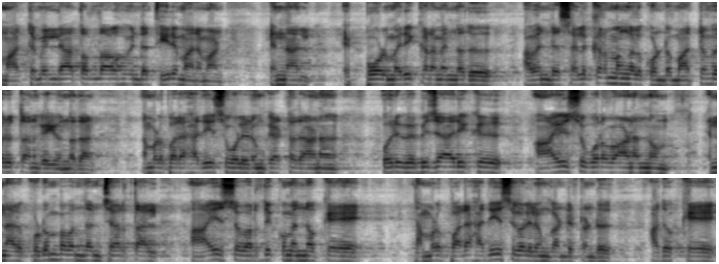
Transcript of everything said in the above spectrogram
മാറ്റമില്ലാത്ത അള്ളാഹുവിന്റെ തീരുമാനമാണ്. എന്നാൽ എപ്പോൾ മരിക്കണമെന്നത് അവന്റെ സൽക്കർമ്മങ്ങൾ കൊണ്ട് മാറ്റം വരുത്താൻ കഴിയുന്നതാണ്. നമ്മൾ പല ഹദീസുകളിലും കേട്ടതാണ് ഒരു വ്യഭിചാരിക്ക് ആയുസ് കുറവാണെന്നും എന്നാൽ കുടുംബബന്ധം ചേർത്താൽ ആയുസ് വർദ്ധിക്കുമെന്നൊക്കെ നമ്മൾ പല ഹദീസുകളിലും കണ്ടിട്ടുണ്ട്. അതൊക്കെ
